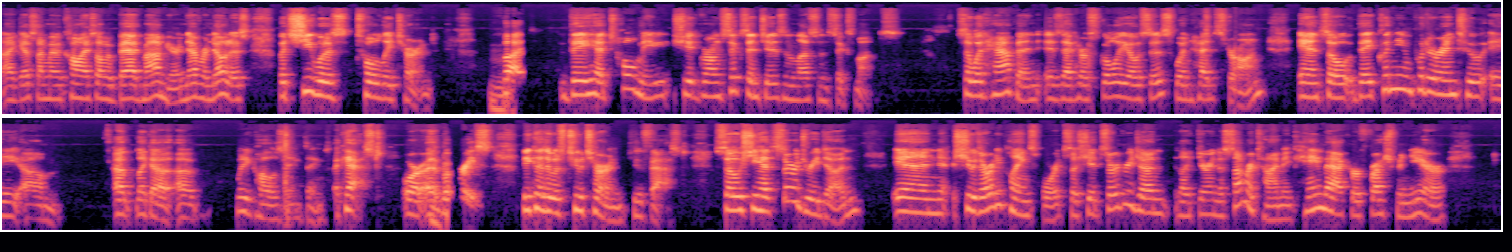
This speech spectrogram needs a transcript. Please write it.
I guess I'm going to call myself a bad mom here. Never noticed, but she was totally turned. Mm. But they had told me she had grown six inches in less than six months. So what happened is that her scoliosis went headstrong, and so they couldn't even put her into a, um, a like a, a what do you call those same things? A cast or a, a brace because it was too turned too fast. So she had surgery done and she was already playing sports so she had surgery done like during the summertime and came back her freshman year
